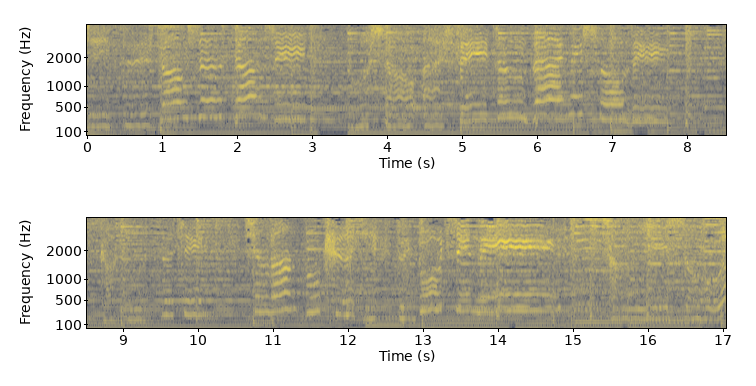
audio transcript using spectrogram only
一次掌声响起，多少爱沸腾在你手里，告诉自己。千万不可以对不起你，唱一首爱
